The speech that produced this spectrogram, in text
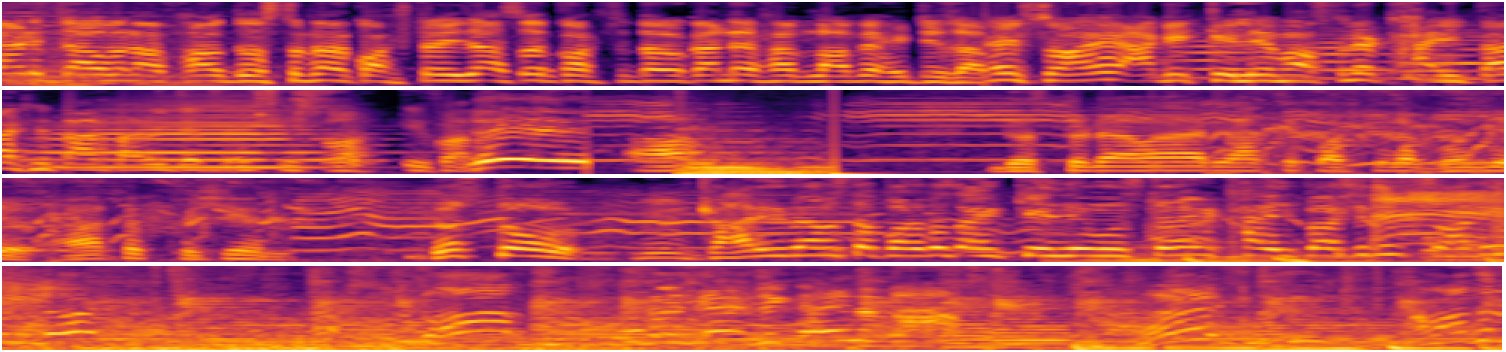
গাড়ি যাব না ফাও দোস্তটার কষ্ট হয়ে যাচ্ছে কষ্ট দেওয়ার কারণে ভাব লাভে হেঁটে যাব। এই সয় আগে কেলে মাসলে ঠাই পাশে তার বাড়িতে? দোস্তটা আমার কষ্টটা বোঝে আমার তো খুশি হল। দোস্ত গাড়ির ব্যবস্থা পরে কথা আমি কেলে মুস্তানের খাই পাশে? আমাদের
